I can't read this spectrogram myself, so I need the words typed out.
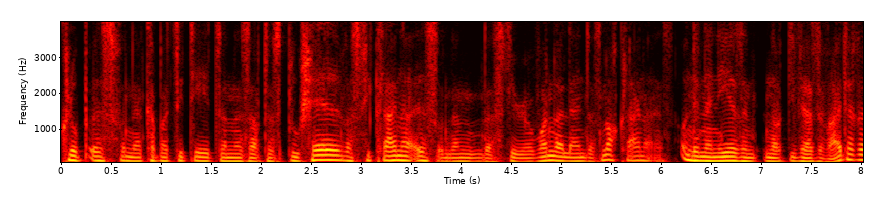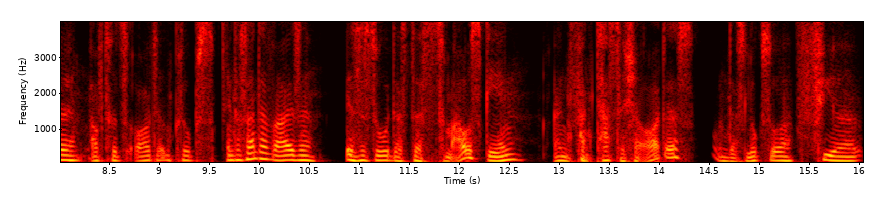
Club ist von der Kapazität, sondern es ist auch das Blue Shell, was viel kleiner ist und dann das Stereo Wonderland, das noch kleiner ist. Und in der Nähe sind noch diverse weitere Auftrittsorte und Clubs. Interessanterweise ist es so, dass das zum Ausgehen ein fantastischer Ort ist und das Luxor für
